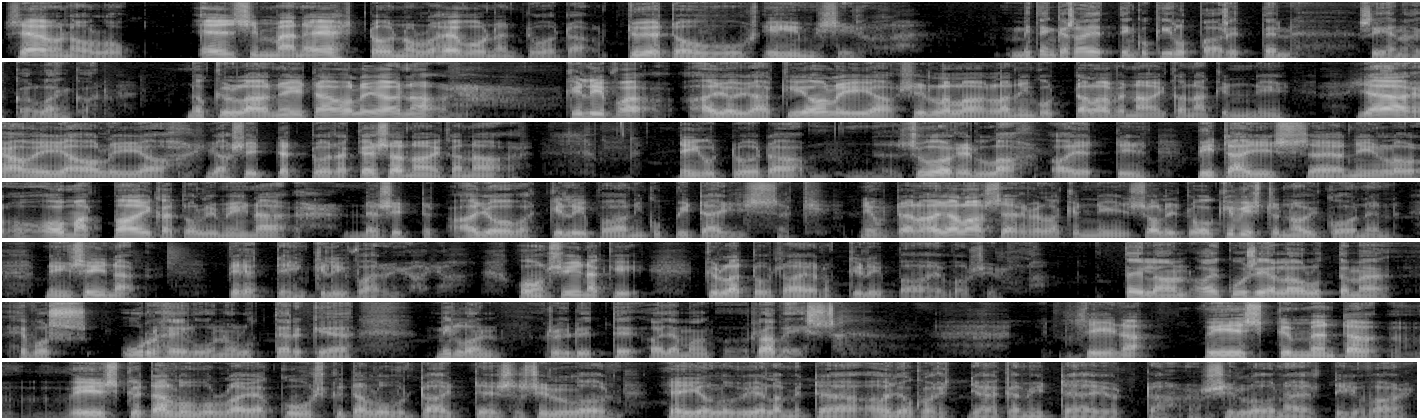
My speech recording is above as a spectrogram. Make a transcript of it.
Se on ollut ensimmäinen ehto on ollut hevonen tuota, työtouhuus ihmisillä. Mitenkäs ajettiinko kilpaa sitten siihen aikaan lainkaan? No kyllä niitä oli aina kilpa-ajojakin oli ja sillä lailla niin kuin talven aikanakin niin jääravia oli ja, ja sitten tuota kesän aikana niin kuin tuota, suorilla ajettiin pitäjissä ja niillä omat paikat oli, mihin ne, sitten ajoivat kilpaa niin kuin pitäjissäkin. Niin kuin täällä Jalasjärvelläkin, niin se oli tuo kivistönoikoinen, niin siinä pidettiin kilparjoja. Olen siinäkin kyllä tuota ajanut kilpaa hevosilla teillä on aikuisiellä ollut tämä hevosurheilu on ollut tärkeää. Milloin ryhdyitte ajamaan raveissa? Siinä 50, 50-luvulla ja 60-luvun taitteessa silloin ei ollut vielä mitään ajokorttia eikä mitään, jotta silloin ajettiin vain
